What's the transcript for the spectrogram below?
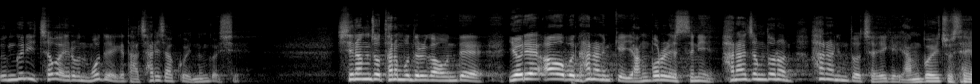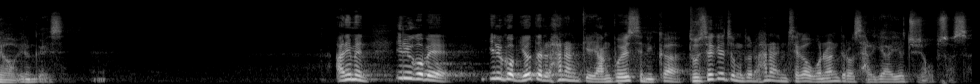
은근히 저와 여러분 모두에게 다 자리 잡고 있는 것이에요. 신앙 좋다는 분들 가운데 열의 아홉은 하나님께 양보를 했으니 하나 정도는 하나님도 저에게 양보해 주세요. 이런 거 있어요. 아니면 일곱에 일곱 여덟을 하나님께 양보했으니까 두세 개 정도는 하나님 제가 원하는 대로 살게 하여 주옵소서.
